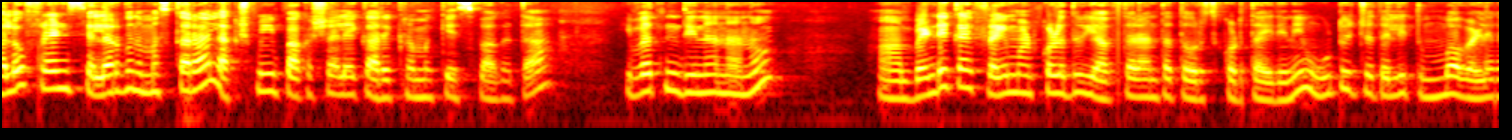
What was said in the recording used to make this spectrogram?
ಹಲೋ ಫ್ರೆಂಡ್ಸ್ ಎಲ್ಲರಿಗೂ ನಮಸ್ಕಾರ. ಲಕ್ಷ್ಮೀ ಪಾಕಶಾಲೆ ಕಾರ್ಯಕ್ರಮಕ್ಕೆ ಸ್ವಾಗತ. ಇವತ್ತಿನ ದಿನ ನಾನು ಬೆಂಡೆಕಾಯಿ ಫ್ರೈ ಮಾಡ್ಕೊಳ್ಳೋದು ಯಾವ ಥರ ಅಂತ ತೋರಿಸ್ಕೊಡ್ತಾ ಇದ್ದೀನಿ. ಊಟದ ಜೊತೆಲಿ ತುಂಬ ಒಳ್ಳೆ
